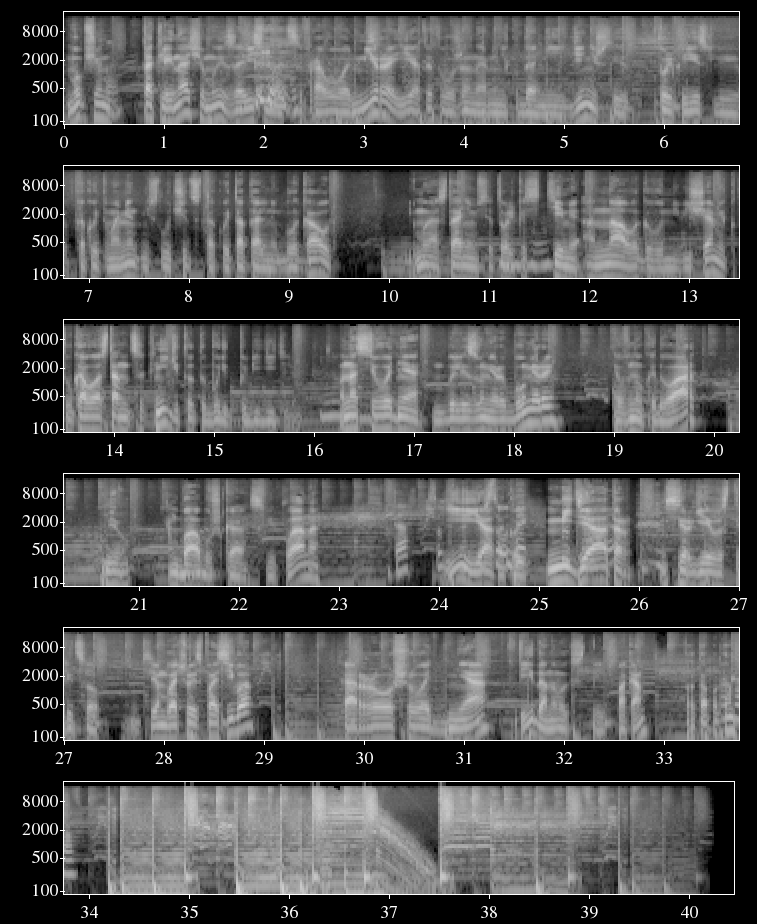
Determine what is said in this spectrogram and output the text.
В общем, так или иначе, мы зависим от цифрового мира, и от этого уже, наверное, никуда не денешься, только если в какой-то момент не случится такой тотальный блэкаут, и мы останемся только с теми аналоговыми вещами. У кого останутся книги, тот и будет победителем. У нас сегодня были зумеры-бумеры, внук Эдуард, Йо. бабушка Светлана, да, и я такой медиатор Сергей Вострецов. Всем большое спасибо. Хорошего дня и до новых встреч. Пока. Пока-пока.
